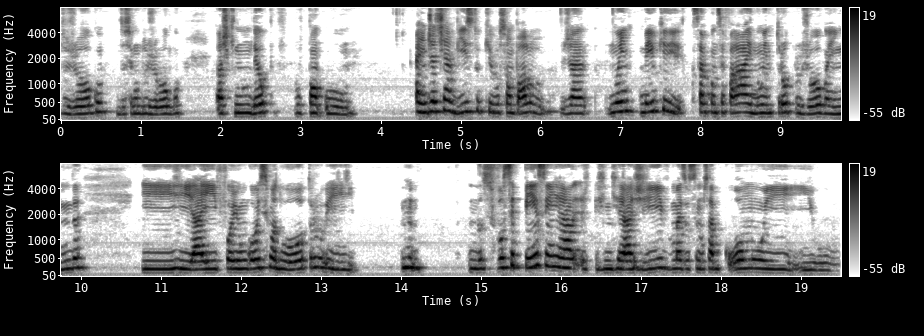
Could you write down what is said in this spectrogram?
do jogo, do segundo jogo. Acho que não deu. O, o, a gente já tinha visto que o São Paulo já não, meio que. Sabe quando você fala, ah, não entrou pro jogo ainda. E aí foi um gol em cima do outro. E você pensa em, em reagir, mas você não sabe como. E, e o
